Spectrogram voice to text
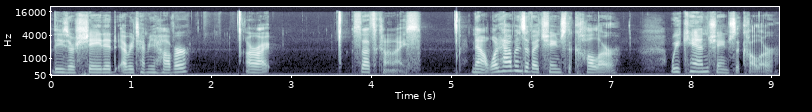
these are shaded every time you hover? All right, so that's kind of nice. Now, what happens if I change the color? We can change the color.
